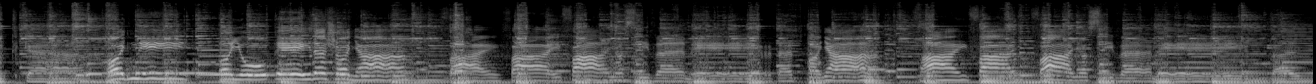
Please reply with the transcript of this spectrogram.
Itt kell hagyni a jó édesanyám, Fáj, fáj, fáj a szívem, érted, anyám? Fáj, fáj, fáj a szívem, érted?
